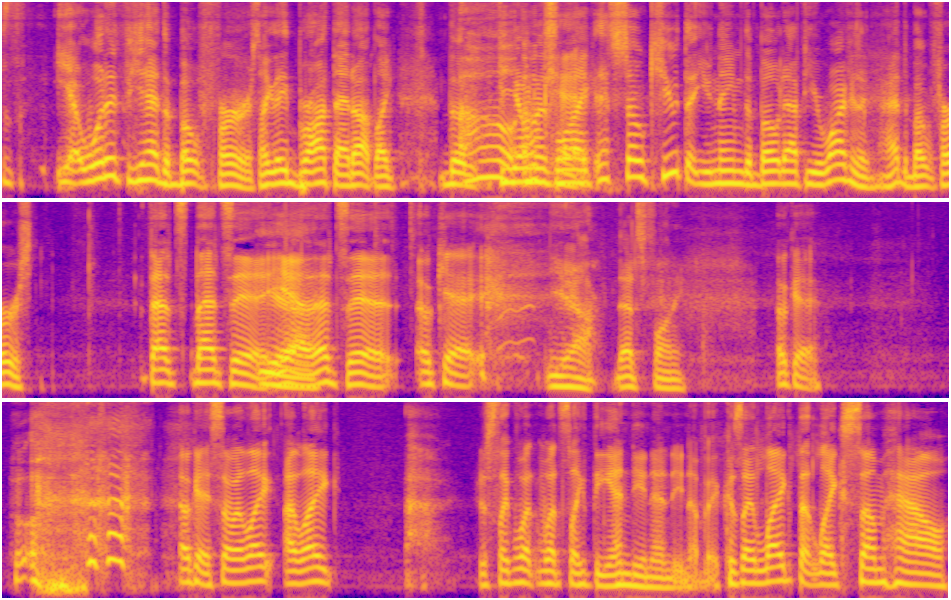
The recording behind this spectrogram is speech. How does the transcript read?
yeah, what if he had the boat first? Like they brought that up. Like the Oh, Fiona's okay. like, that's so cute that you named the boat after your wife. He's like, I had the boat first. that's that's it. Yeah. Yeah. that's it. Okay, Yeah, that's funny. okay, okay. So I like I like just like what what's like the ending ending of it because I like that like somehow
